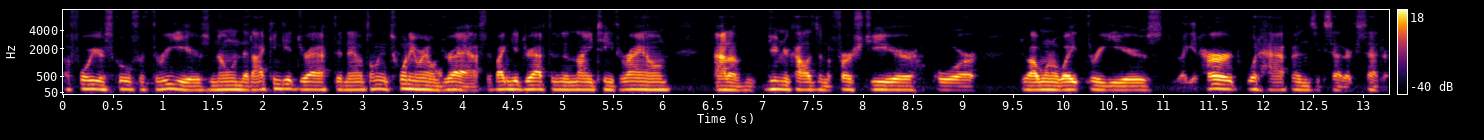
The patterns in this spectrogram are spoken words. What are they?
a four year school for three years, knowing that I can get drafted. Now it's only a 20 round draft. If I can get drafted in the 19th round out of junior college in the first year, or do I want to wait three years? Do I get hurt? What happens, et cetera, et cetera.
